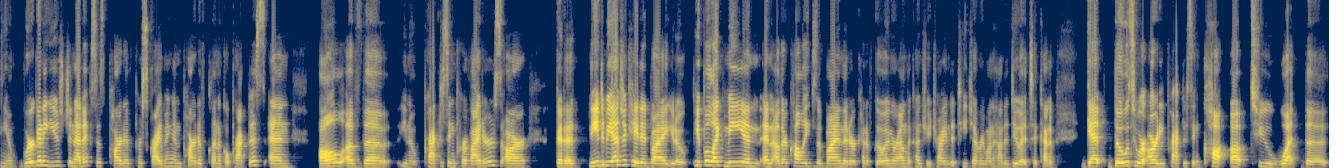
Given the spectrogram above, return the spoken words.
you know we're going to use genetics as part of prescribing and part of clinical practice and all of the you know practicing providers are going to need to be educated by you know people like me and and other colleagues of mine that are kind of going around the country trying to teach everyone how to do it to kind of get those who are already practicing caught up to what the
